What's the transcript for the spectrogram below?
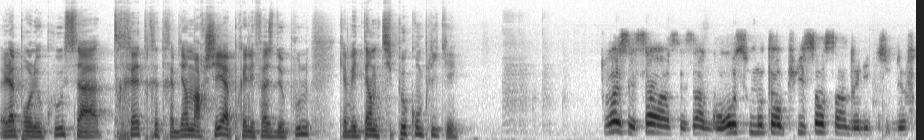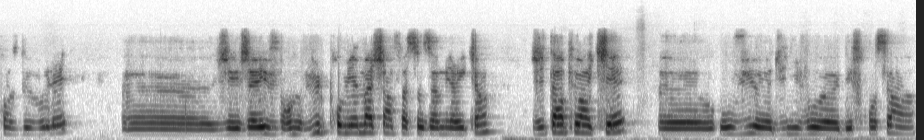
Et là, pour le coup, ça a très très très bien marché après les phases de poule qui avaient été un petit peu compliquées. Ouais, c'est ça, hein, c'est ça. Grosse montée en puissance hein, de l'équipe de France de volley. Euh, J'avais vu, le premier match hein, face aux Américains. J'étais un peu inquiet euh, au vu euh, du niveau des Français. hein.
